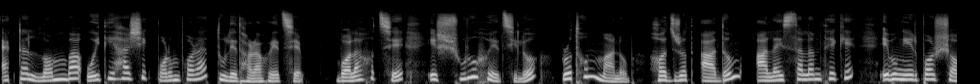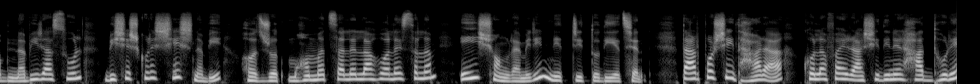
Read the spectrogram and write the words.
একটা লম্বা ঐতিহাসিক পরম্পরা তুলে ধরা হয়েছে। বলা হচ্ছে, এর শুরু হয়েছিল প্রথম মানব হজরত আদম আলাইসাল্লাম থেকে এবং এরপর সব নবী রাসুল, বিশেষ করে শেষ নবী হজরত মোহাম্মদ সাল্লাহু আলাইসাল্লাম এই সংগ্রামেরই নেতৃত্ব দিয়েছেন। তারপর সেই ধারা খোলাফায় রাশিদিনের হাত ধরে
